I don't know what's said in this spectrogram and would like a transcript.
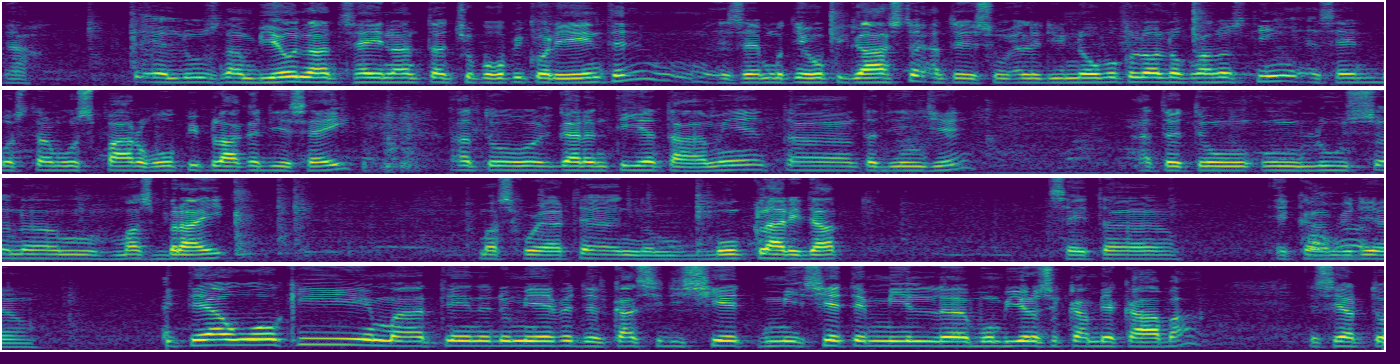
ja. E luz ng bio nant say nant chupa hopi corriente. Esa muti hopi gasto anto su LED novo color no kanos ting. Esa bostra mo sparo hopi placa di sei. Anto garantia tame ta ta dinje. Ito un, un luz na mas bright, mas fuerte en bom claridad. Esa ita e cambio di Até aqui, mas tem no meu de quase de 7 mil bombeiros que cambia acaba. De certo,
